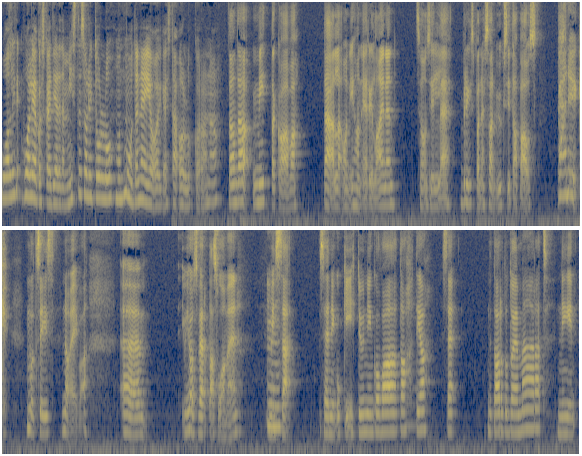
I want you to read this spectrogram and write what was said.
huoli, huolia, koska ei tiedetä mistä se oli tullut, mutta muuten ei ole oikeastaan ollut koronaa. Tämä on tämä mittakaava. Täällä on ihan erilainen. Se on silleen, Brisbanessa on yksi tapaus. Panic! Mutta siis, no ei vaan. Öö, jos vertaa Suomeen, missä se niinku kiihtyy niin kovaa tahtia, se, ne tartuntojen määrät, niin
